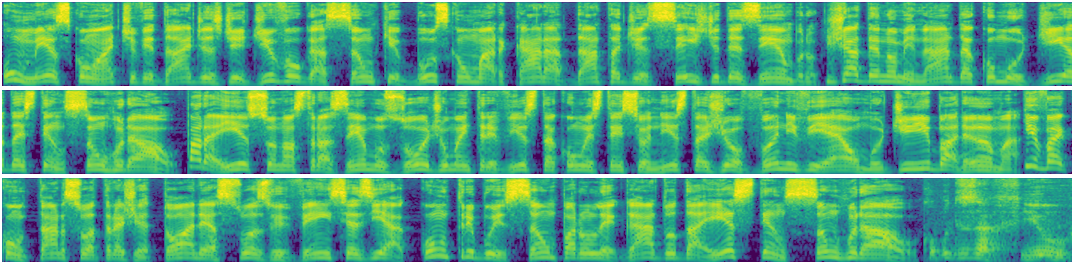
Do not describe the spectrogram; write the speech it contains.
um mês com atividades de divulgação que buscam marcar a data de 6 de dezembro, já denominada como Dia da Extensão Rural. Para isso, nós trazemos hoje uma entrevista com o extensionista Giovanni Vielmo, de Ibarama, que vai contar sua trajetória, suas vivências e a contribuição para o legado da extensão rural. Como desafio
